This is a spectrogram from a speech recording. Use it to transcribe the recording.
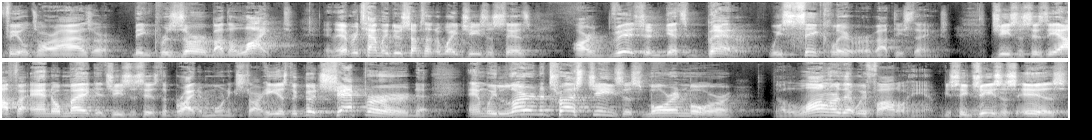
fields. Our eyes are being preserved by the light. And every time we do something the way Jesus says, our vision gets better. We see clearer about these things. Jesus is the Alpha and Omega. Jesus is the bright and morning star. He is the good shepherd. And we learn to trust Jesus more and more the longer that we follow him. You see, Jesus is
